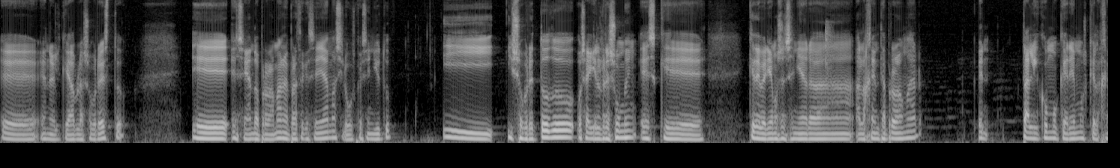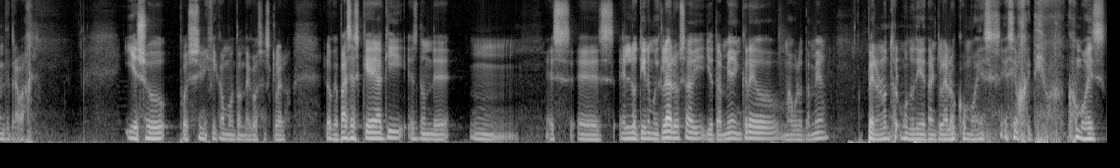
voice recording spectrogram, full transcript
eh, en el que habla sobre esto, eh, enseñando a programar, me parece que se llama, si lo buscas en YouTube. Y, y sobre todo, o sea, y el resumen es que que deberíamos enseñar a, la gente a programar en, tal y como queremos que la gente trabaje. Y eso pues significa un montón de cosas, claro. Lo que pasa es que aquí es donde mmm, es, es, él lo tiene muy claro, Xavi, yo también creo, Mauro también, pero no todo el mundo tiene tan claro cómo es ese objetivo, cómo es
